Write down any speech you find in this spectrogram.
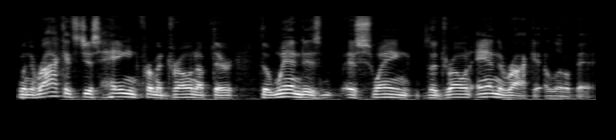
when the rocket's just hanging from a drone up there, the wind is, is swaying the drone and the rocket a little bit.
